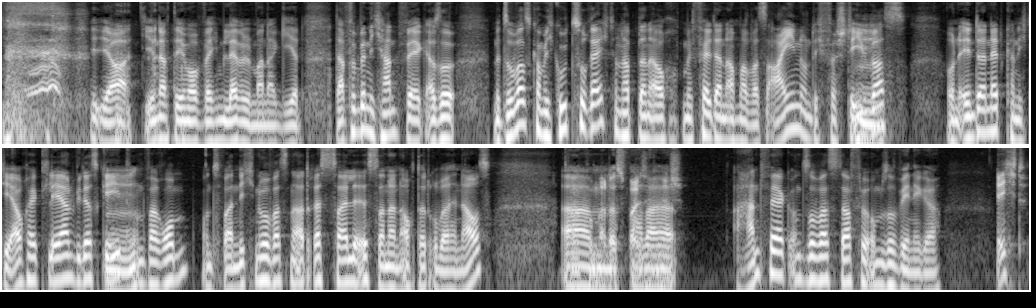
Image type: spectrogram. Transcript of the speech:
Ja, je nachdem, auf welchem Level man agiert. Dafür bin ich Handwerk. Also mit sowas komme ich gut zurecht und habe dann auch, mir fällt dann auch mal was ein und ich verstehe was. Und Internet kann ich dir auch erklären, wie das geht und warum. Und zwar nicht nur, was eine Adresszeile ist, sondern auch darüber hinaus. Ja, guck Ähm, mal, das weiß aber ich nicht. Handwerk und sowas dafür umso weniger. Echt?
